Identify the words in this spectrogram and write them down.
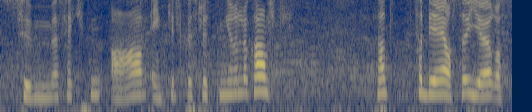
summeffekten av enkeltbeslutninger lokalt. For det også gjør oss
